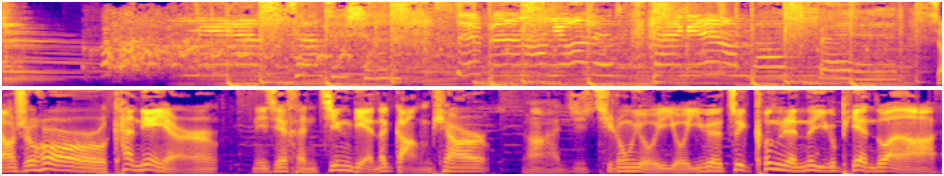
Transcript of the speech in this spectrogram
小时候看电影那些很经典的港片儿啊，就其中有有一个最坑人的一个片段啊，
